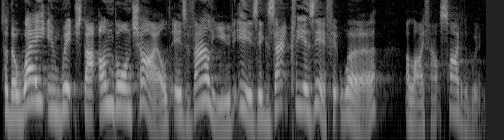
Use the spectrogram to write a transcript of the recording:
So the way in which that unborn child is valued is exactly as if it were a life outside of the womb.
